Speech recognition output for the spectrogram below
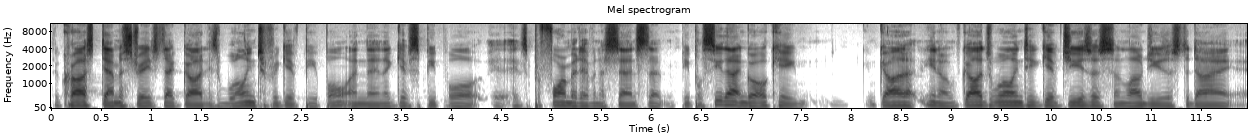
the cross demonstrates that God is willing to forgive people, and then it gives people it's performative in a sense that people see that and go, okay, God, you know, God's willing to give Jesus and allow Jesus to die.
